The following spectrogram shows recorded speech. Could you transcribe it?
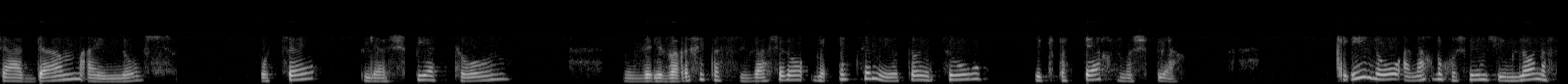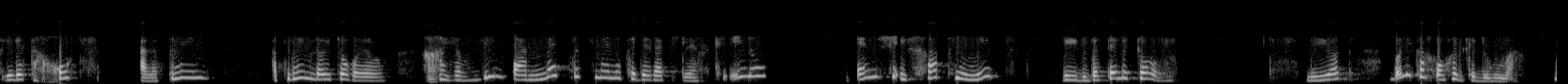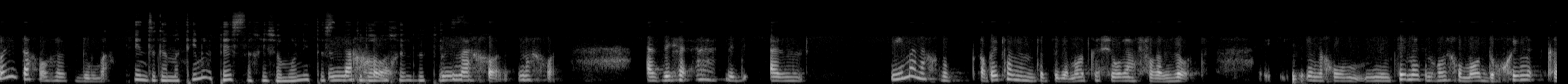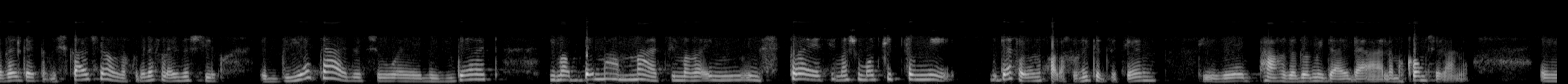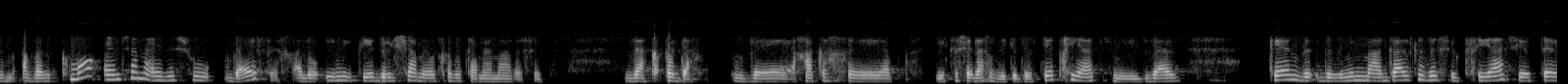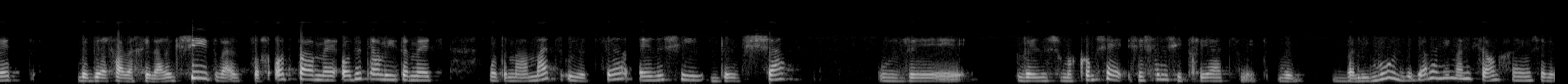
שהאדם, האנוש, רוצה להשפיע טוב ולברך את הסביבה שלו מעצם היותו יצור מתפתח ומשפיע. כאילו אנחנו חושבים שאם לא נפעיל את החוץ על הפנים, הפנים לא יתעורר. חייבים לאמץ את עצמנו כדי להצליח. כאילו אין שאיפה פנימית להתבטא בטוב. להיות, בוא ניקח אוכל כדוגמה. בוא ניקח אוכל כדוגמה. כן, זה גם מתאים לפסח, יש המון התעסקות נכון, באוכל בפסח. נכון, נכון. אז, אז אם אנחנו, הרבה פעמים זה גם מאוד קשור להפרזות. אם אנחנו נמצאים באיזה מקום שאנחנו מאוד דוחים כרגע את המשקל שלנו, אנחנו נלך לאיזושהי דיאטה, איזושהי אה, מסגרת עם הרבה מאמץ, עם, עם, עם סטרס, עם משהו מאוד קיצוני. בדרך כלל לא נוכל להחזיק את זה, כן? כי זה יהיה פער גדול מדי למקום שלנו. אמ, אבל כמו אין שם איזשהו, וההפך, הלוא אם תהיה דרישה מאוד חזקה מהמערכת, והקפדה, ואחר כך אה, יהיה קשה להחזיק את זה, אז תהיה דחייה עצמית, ואז, כן, וזה מין מעגל כזה של דחייה שיוצרת בדרך כלל אכילה רגשית, ואז צריך עוד פעם, אה, עוד יותר להתאמץ. זאת אומרת, המאמץ הוא יוצר איזושהי דרישה ו... ואיזשהו מקום ש... שיש איזושהי דחייה עצמית. ובלימוד, וגם אני מהניסיון חיים שלי,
